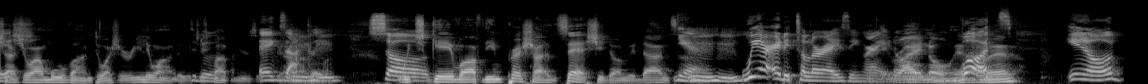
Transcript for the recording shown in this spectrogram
accomplish. and she want to move on to what she really want to do, which To is pop music. exactly so Which gave off the impression, say she done with dance. yeah Mm-hmm. we are editorializing right now Right now. You but what I mean? you know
